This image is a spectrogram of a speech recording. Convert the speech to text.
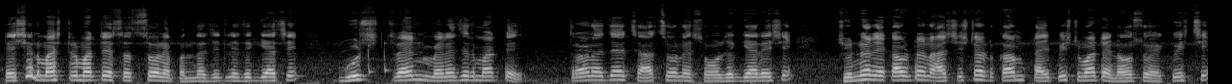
સ્ટેશન માસ્ટર માટે સાતસો ને પંદર જેટલી જગ્યા છે. ગુડ્સ ટ્રેન મેનેજર માટે ત્રણ હજાર ચારસો ને સોળ જગ્યા રહેશે. Junior accountant assistant cum typist માટે નવસો એકવીસ છે.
